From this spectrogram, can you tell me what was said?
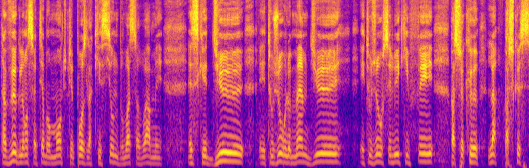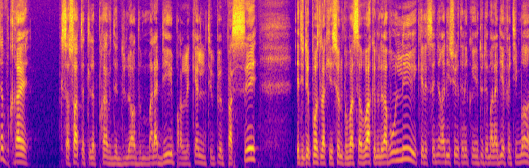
t'aveugle en certains moments. Tu te poses la question de pouvoir savoir, mais est-ce que Dieu est toujours le même Dieu est toujours celui qui fait? Parce que là, parce que c'est vrai que ce soit peut-être l'épreuve de douleur, de maladie par laquelle tu peux passer, et tu te poses la question de pouvoir savoir que nous l'avons lu, que le Seigneur a dit sur l'éternel qu'il toutes les maladies, effectivement.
